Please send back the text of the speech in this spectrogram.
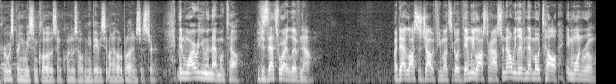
Kurt was bringing me some clothes, and Quinn was helping me babysit my little brother and sister. Then why were you in that motel? Because that's where I live now. My dad lost his job a few months ago, then we lost our house, so now we live in that motel in one room.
